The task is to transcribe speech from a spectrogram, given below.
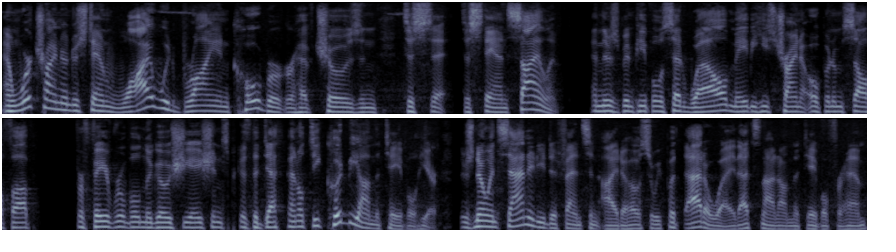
And we're trying to understand why would Bryan Kohberger have chosen to sit to stand silent? And there's been people who said, well, maybe he's trying to open himself up for favorable negotiations because the death penalty could be on the table here. There's no insanity defense in Idaho, so we put that away. That's not on the table for him.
